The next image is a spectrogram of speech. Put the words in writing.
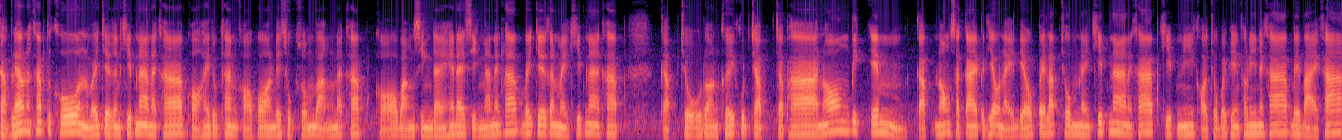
กลับแล้วนะครับทุกคนไว้เจอกันคลิปหน้านะครับ ขอให้ทุกท่านขอพรได้สุขสมหวังนะครับ ขอหวังสิ่งใดให้ได้สิ่งนั้นนะครับ ไว้เจอกันใหม่คลิปหน้าครับ กับโจอุดรเคยกุดจับจะพาน้องบิ๊กเอ็มกับน้องสกายไปเที่ยวไหน เดี๋ยวไปรับชมในคลิปหน้านะครับ คลิปนี้ขอจบไว้เพียงเท่านี้นะครับบ๊ายบายครับ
